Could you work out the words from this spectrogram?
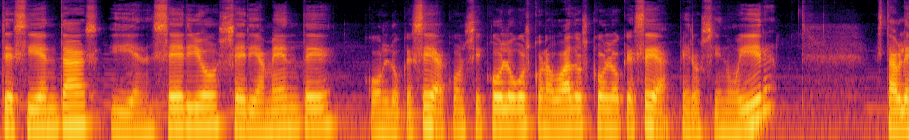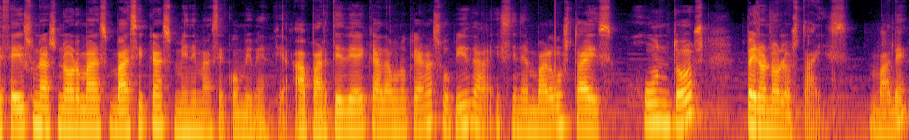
te sientas y en serio, seriamente, con lo que sea, con psicólogos, con abogados, con lo que sea, pero sin huir, establecéis unas normas básicas mínimas de convivencia. A partir de ahí, cada uno que haga su vida y sin embargo estáis juntos, pero no lo estáis, ¿vale?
